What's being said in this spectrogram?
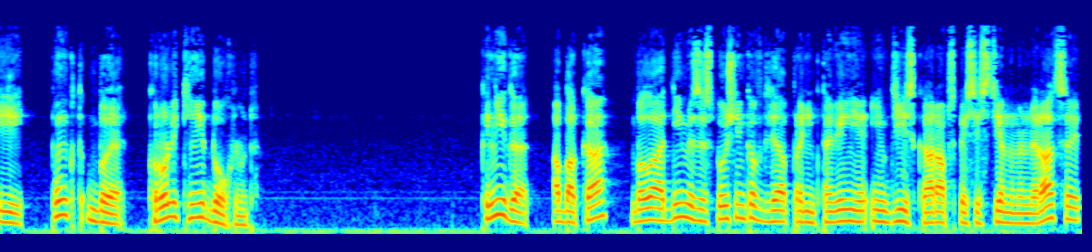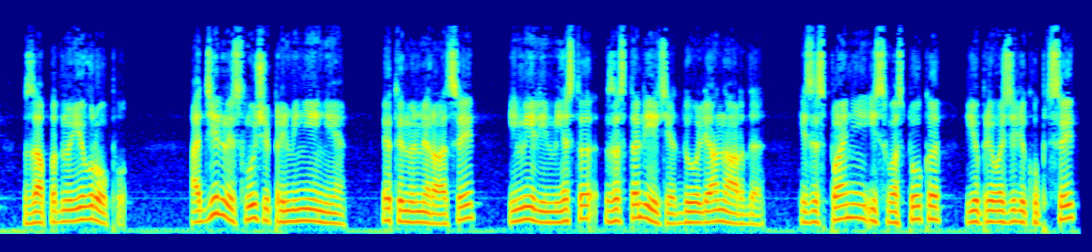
и пункт Б кролики не дохнут. Книга Абака была одним из источников для проникновения индийско-арабской системы нумерации в Западную Европу. Отдельный случай применения этой нумерации – имели место за столетия до Леонардо. Из Испании и с Востока ее привозили купцы,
